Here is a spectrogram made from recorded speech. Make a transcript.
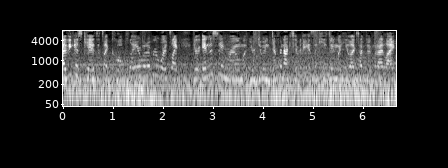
I think as kids it's like co-play or whatever, where it's like you're in the same room, you're doing different activities. Like he's doing what he likes, I'm doing what I like,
